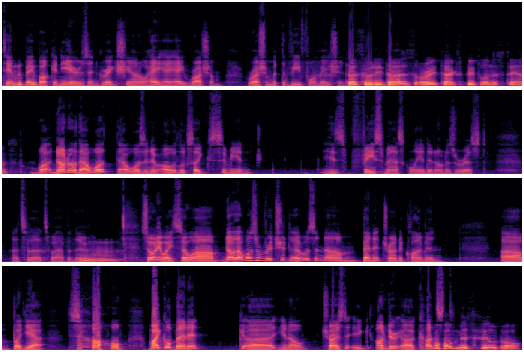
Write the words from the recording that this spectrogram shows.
Tampa Bay Buccaneers and Greg Schiano. Hey, hey, hey, rush him, rush him with the V formation. That's what he does, or he attacks people in the stands. Well, no, no, that was that wasn't it. Oh, it looks like Simeon, his face mask landed on his wrist. That's that's what happened there. Hmm. So anyway, so um, no, that wasn't Richard. That wasn't um, Bennett trying to climb in. Um, but yeah, so Michael Bennett, uh, you know, tries to under uh, cuts. Oh, missed field goal.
